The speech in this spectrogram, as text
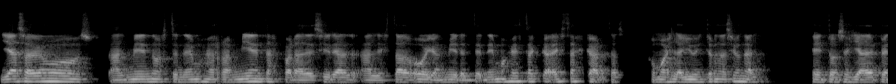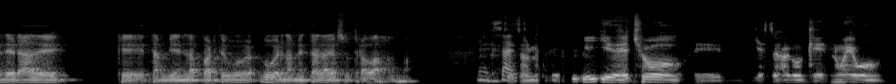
ya sabemos, al menos tenemos herramientas para decir al, al Estado, oigan, miren, tenemos esta, estas cartas, como es la ayuda internacional, entonces ya dependerá de que también la parte gubernamental haga su trabajo, ¿no? Exacto. Y, y, de hecho, eh, y esto es algo que es nuevo,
